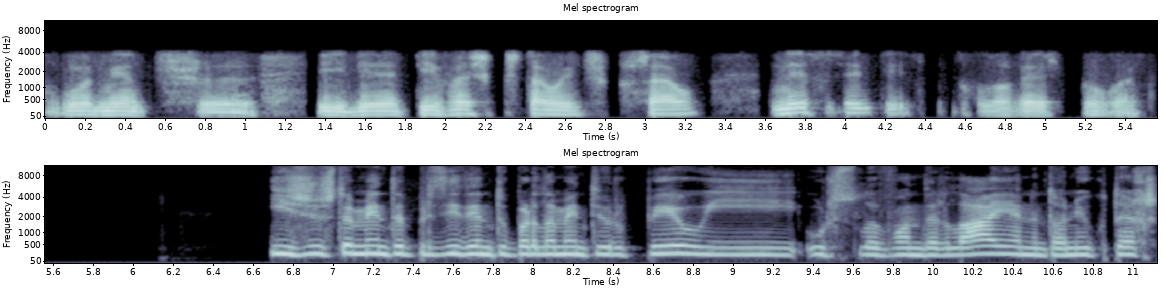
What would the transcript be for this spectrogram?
regulamentos uh, e diretivas que estão em discussão nesse sentido, de resolver este problema. E justamente a Presidente do Parlamento Europeu e Ursula von der Leyen, António Guterres,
